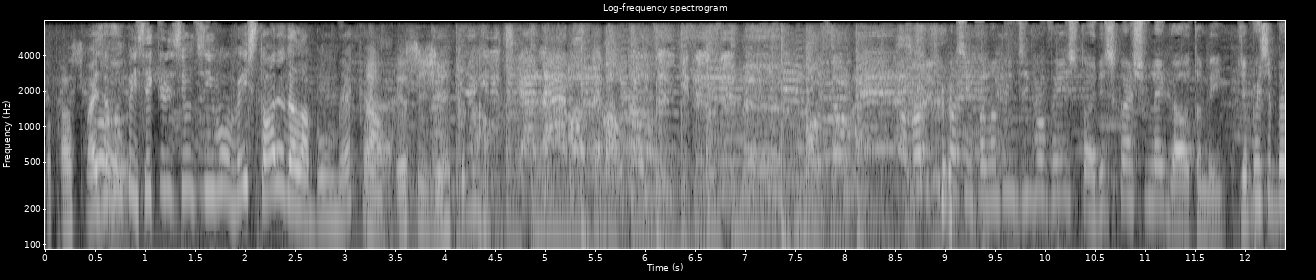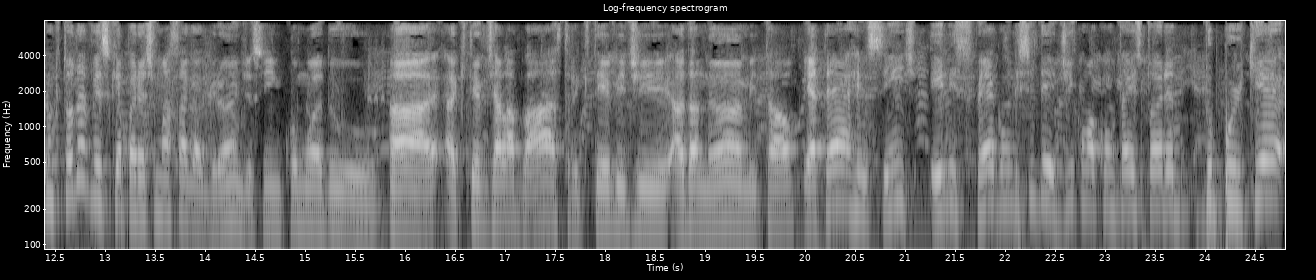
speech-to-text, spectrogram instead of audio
voltasse. Mas eu não pensei que eles iam desenvolver a história da Labum, né, Não, cara? desse jeito não. truc qui se. Agora, tipo assim, falando em desenvolver história, isso que eu acho legal também. Já perceberam que toda vez que aparece uma saga grande, assim, como a do. A, a que teve de Alabastra, que teve de Adanami e tal, e até a recente, eles pegam, eles se dedicam a contar a história do porquê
